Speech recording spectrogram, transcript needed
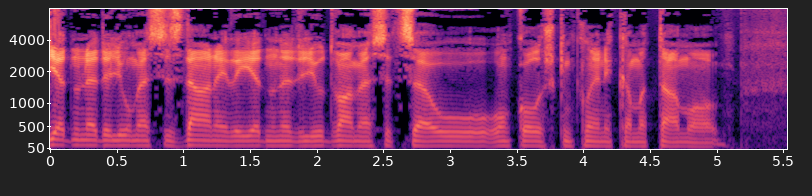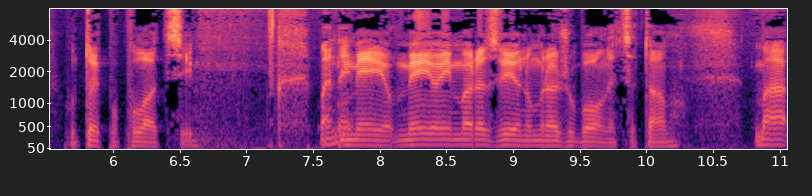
jednu nedelju u mesec dana ili jednu nedelju u dva meseca u onkološkim klinikama tamo u toj populaciji. Ma ne, Mejo, Mejo ima razvijenu mrežu bolnica tamo. Ma,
